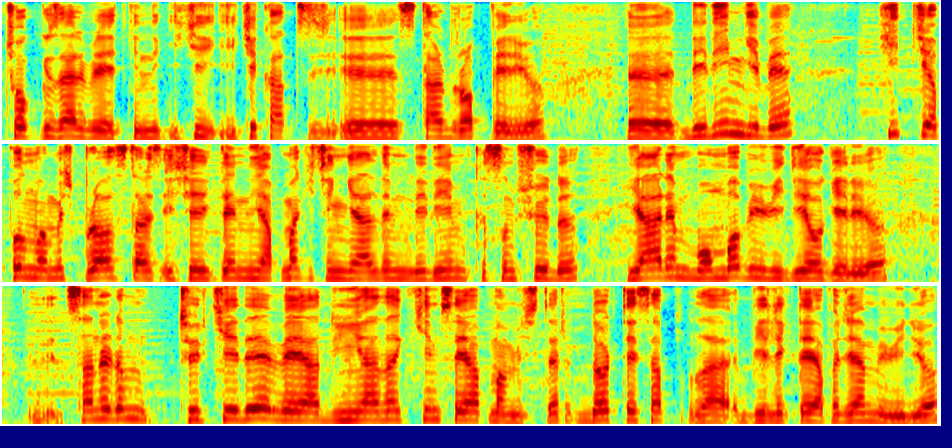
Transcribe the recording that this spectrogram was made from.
Çok güzel bir etkinlik. İki, iki kat e, star drop veriyor. Ee, dediğim gibi hiç yapılmamış Brawl Stars içeriklerini yapmak için geldim dediğim kısım şuydu. Yarın bomba bir video geliyor. Sanırım Türkiye'de veya dünyada kimse yapmamıştır. 4 hesapla birlikte yapacağım bir video.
